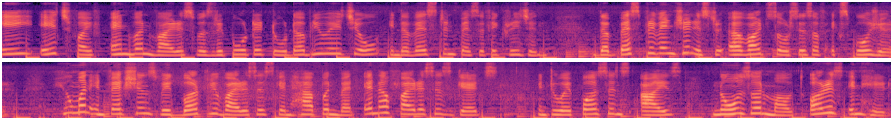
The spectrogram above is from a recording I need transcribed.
AH5N1 virus was reported to WHO in the Western Pacific region. The best prevention is to avoid sources of exposure. Human infections with bird flu viruses can happen when enough viruses gets into a person's eyes, nose or mouth or is inhaled.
